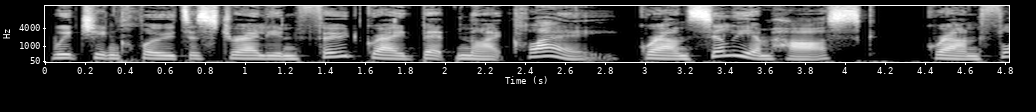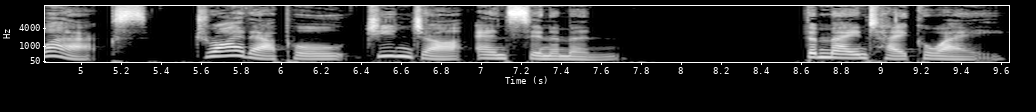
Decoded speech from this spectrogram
which includes Australian food grade bentonite clay, ground psyllium husk, ground flax, dried apple, ginger, and cinnamon. The main takeaway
